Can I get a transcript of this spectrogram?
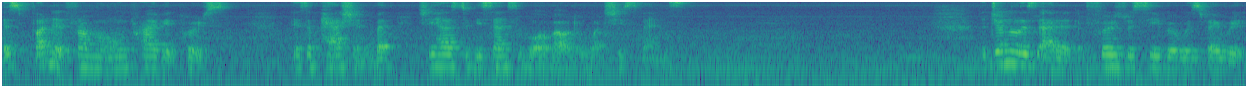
is funded from her own private purse. It's a passion, but she has to be sensible about what she spends. The journalist added, first receiver was favorite,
